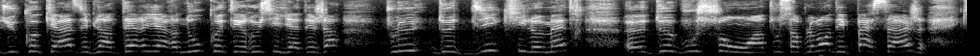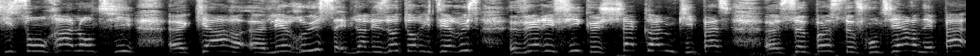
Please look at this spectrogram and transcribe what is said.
du Caucase, et eh bien derrière nous, côté russe, il y a déjà plus de 10 kilomètres de bouchons, hein, tout simplement des passages qui sont ralentis, car les Russes, et eh bien les autorités russes vérifient que chaque homme qui passe ce poste frontière n'est pas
